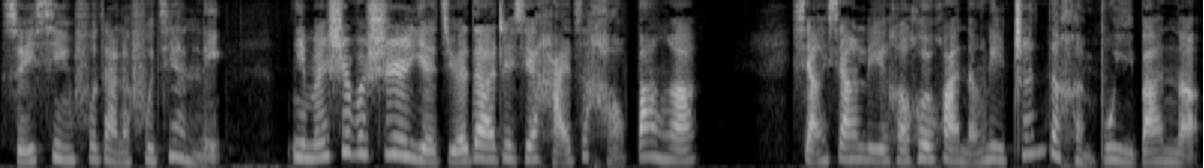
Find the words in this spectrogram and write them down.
随信附在了附件里。你们是不是也觉得这些孩子好棒啊？想象力和绘画能力真的很不一般呢。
